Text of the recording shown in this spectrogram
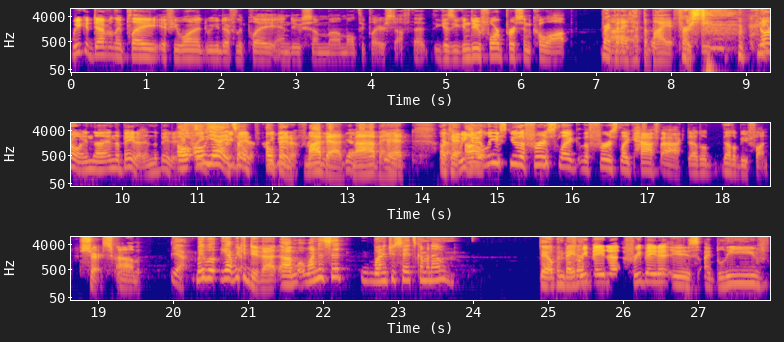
we could definitely play if you wanted. We could definitely play and do some uh, multiplayer stuff that because you can do four person co op. right, but uh, I'd have to buy it first. No, no, in the in the beta, in the beta. Oh, It's oh yeah, it's beta, open. beta, My beta. bad. Yeah. My bad. yeah. Okay, we can I'll- at least do the first like the first like half act. That'll that'll be fun. Sure. Screw Um, it. Yeah, maybe. we'll- Yeah, we could do that. Um, when is it? When did you say it's coming out? The open beta. Free beta, free beta is I believe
